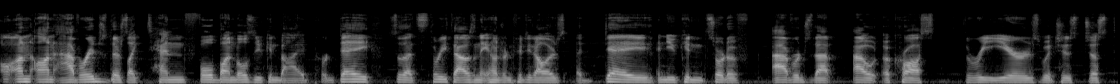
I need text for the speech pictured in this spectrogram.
on on average there's like 10 full bundles you can buy per day. So that's three thousand eight hundred fifty dollars a day. And you can sort of average that out across three years which is just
